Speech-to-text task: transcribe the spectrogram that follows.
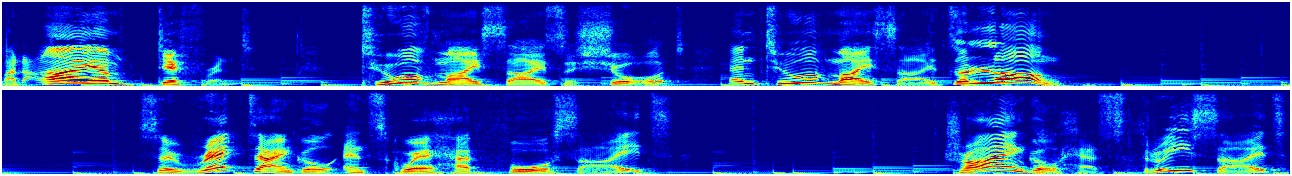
But I am different. Two of my sides are short and two of my sides are long. So rectangle and square have four sides, triangle has three sides,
